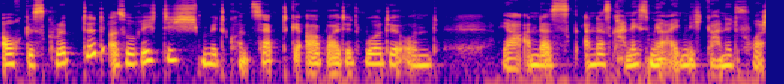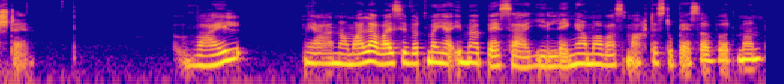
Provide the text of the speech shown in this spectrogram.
auch gescriptet, also richtig mit Konzept gearbeitet wurde und ja, anders, anders kann ich es mir eigentlich gar nicht vorstellen. Weil, ja, normalerweise wird man ja immer besser. Je länger man was macht, desto besser wird man.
